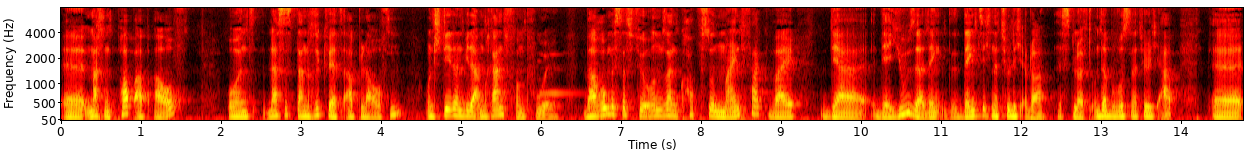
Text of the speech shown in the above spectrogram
äh, mache ein Pop-Up auf und lasse es dann rückwärts ablaufen und stehe dann wieder am Rand vom Pool. Warum ist das für unseren Kopf so ein Mindfuck? Weil der, der User denkt, denkt sich natürlich, oder es läuft unterbewusst natürlich ab, äh,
